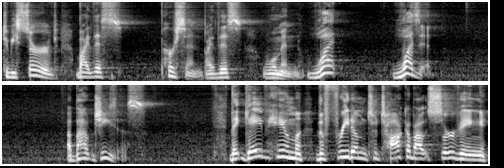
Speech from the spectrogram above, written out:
to be served by this person, by this woman. What was it about Jesus that gave him the freedom to talk about serving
